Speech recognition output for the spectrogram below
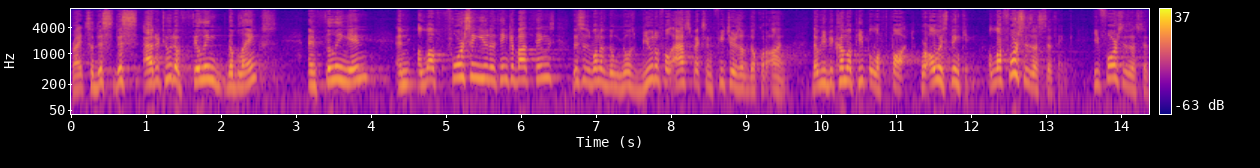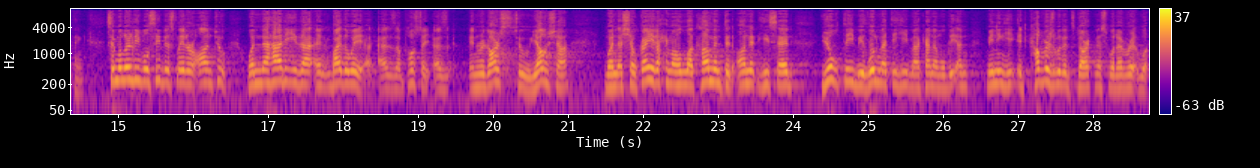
Right? So this, this attitude of filling the blanks and filling in and Allah forcing you to think about things, this is one of the most beautiful aspects and features of the Quran that we become a people of thought. We're always thinking. Allah forces us to think. He forces us to think. Similarly, we'll see this later on too. When nahari ida, and by the way, as opposed to, as in regards to yaghsha, when Ash-Shawkani rahimahullah commented on it, he said, يُغْطِي بِظُلْمَتِهِ مَا كَانَ مُضِيئًا Meaning he, it covers with its darkness whatever it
